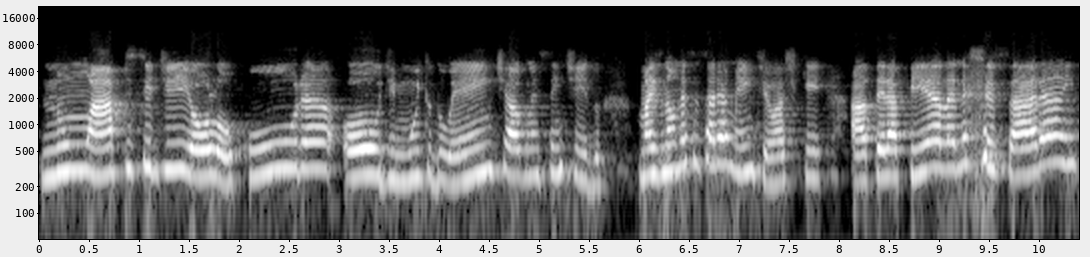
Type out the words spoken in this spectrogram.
num ápice de ou loucura ou de muito doente, algo nesse sentido. Mas não necessariamente. Eu acho que a terapia ela é necessária em,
